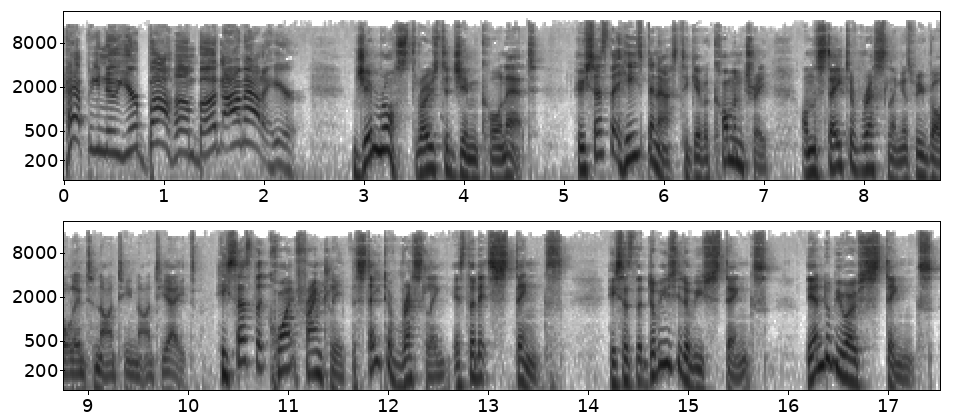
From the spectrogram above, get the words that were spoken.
Happy New Year, bah humbug, I'm out of here. Jim Ross throws to Jim Cornette, who says that he's been asked to give a commentary on the state of wrestling as we roll into 1998. He says that, quite frankly, the state of wrestling is that it stinks. He says that WCW stinks, the NWO stinks,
